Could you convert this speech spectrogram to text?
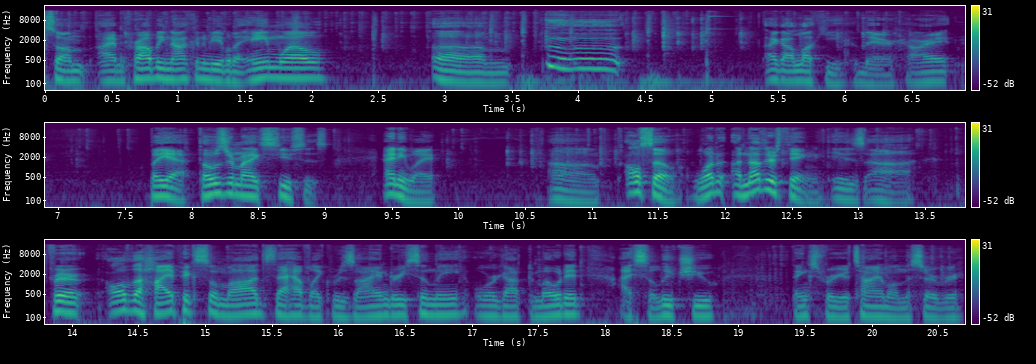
so I'm I'm probably not gonna be able to aim well. Um, uh, I got lucky there. All right, but yeah, those are my excuses. Anyway, um, also one another thing is uh for all the Hypixel mods that have like resigned recently or got demoted, I salute you. Thanks for your time on the server.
